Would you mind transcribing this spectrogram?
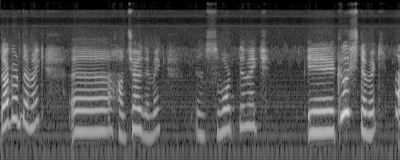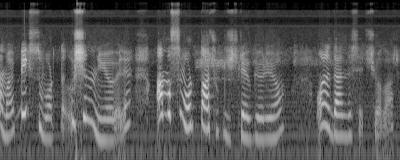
Dagger demek ee, hançer demek. E, sword demek ee, kılıç demek. Normal big sword'da ışınlıyor böyle. Ama sword daha çok işlev görüyor. O nedenle seçiyorlar.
